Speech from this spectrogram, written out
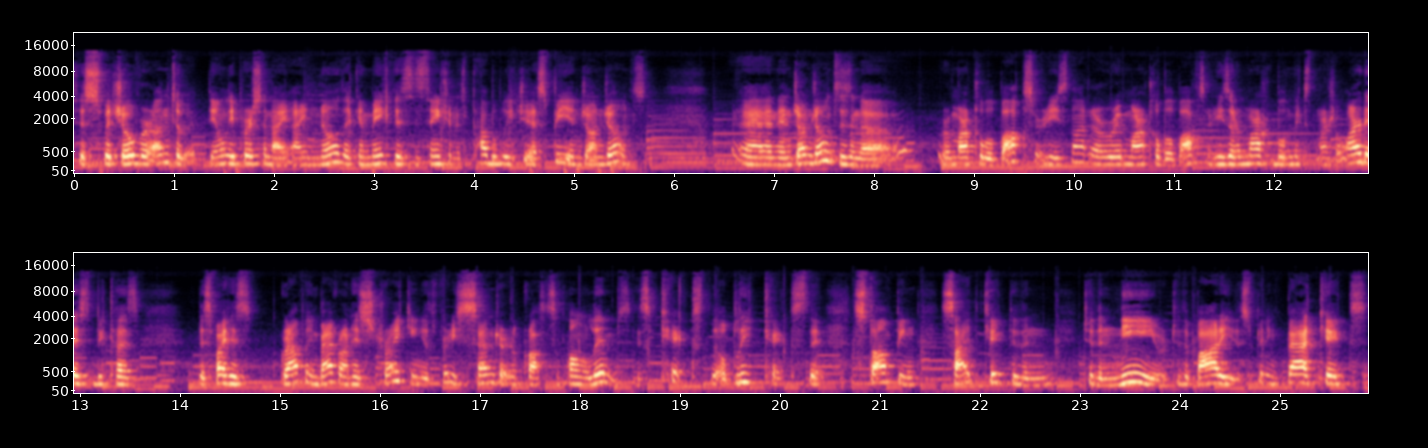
to switch over onto it. The only person I, I know that can make this distinction is probably GSP and Jon Jones. And and Jon Jones isn't a remarkable boxer. He's not a remarkable boxer. He's a remarkable mixed martial artist because despite his grappling background, his striking is very centered across his long limbs. His kicks, the oblique kicks, the stomping side kick to the to the knee or to the body, the spinning back kicks,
